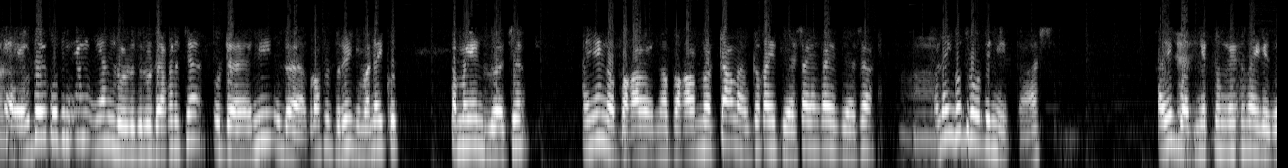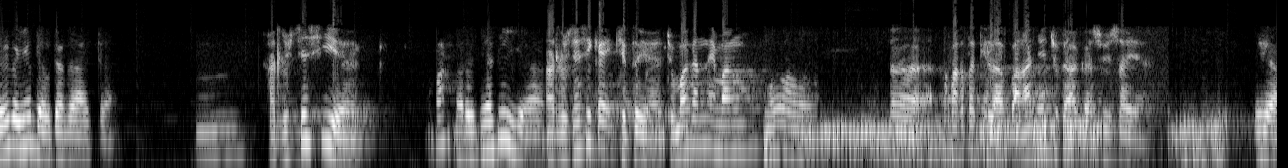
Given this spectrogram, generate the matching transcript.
kerja ya udah ikutin yang yang dulu dulu udah kerja udah ini udah prosedurnya gimana ikut sama yang dulu aja. Kayaknya nggak bakal nggak bakal meledak lah udah kayak biasa yang kayak biasa. Mm. paling ikut rutinitas. Kayaknya Ya. buat ngitung ngitung kayak gitu kayaknya udah udah nggak ada. Hmm, harusnya sih ya. Apa? Harusnya sih ya. Harusnya sih kayak gitu ya. Cuma kan emang oh. eh, fakta di lapangannya juga agak susah ya. Iya.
